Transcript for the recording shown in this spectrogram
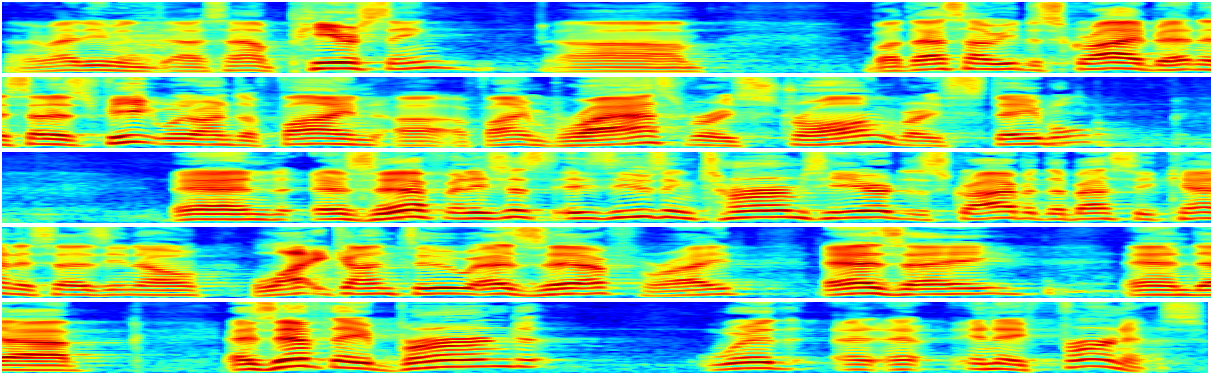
It might even uh, sound piercing, um, but that's how he described it. And it said his feet were unto fine, uh, fine brass, very strong, very stable. And as if, and he's just he's using terms here to describe it the best he can. He says, you know, like unto, as if, right? As a, and uh, as if they burned with uh, uh, in a furnace,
